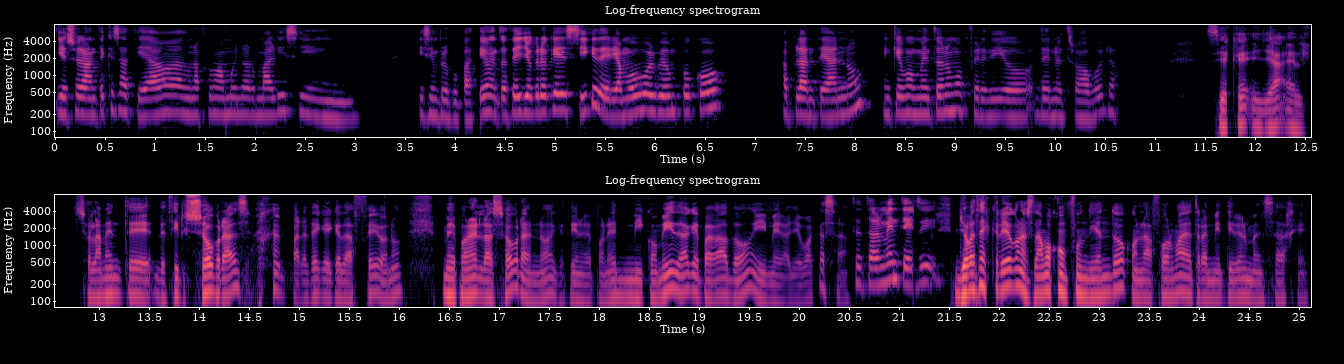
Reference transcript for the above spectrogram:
Y eso era antes que se hacía de una forma muy normal y sin, y sin preocupación. Entonces yo creo que sí, que deberíamos volver un poco a plantearnos en qué momento nos hemos perdido de nuestros abuelos. Si es que ya el solamente decir sobras parece que queda feo, ¿no? Me pones las sobras, ¿no? Es decir, me pones mi comida que he pagado y me la llevo a casa. Totalmente, sí. Yo a veces creo que nos estamos confundiendo con la forma de transmitir el mensaje.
